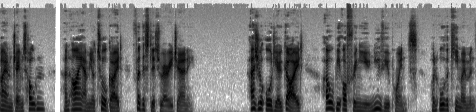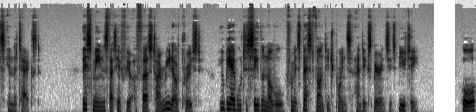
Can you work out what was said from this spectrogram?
I am James Holden, and I am your tour guide for this literary journey. As your audio guide, I will be offering you new viewpoints on all the key moments in the text. This means that if you're a first time reader of Proust, you'll be able to see the novel from its best vantage points and experience its beauty. Or,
